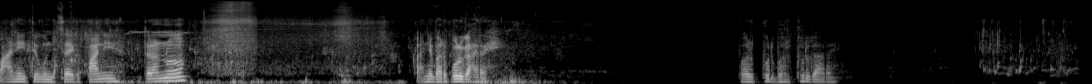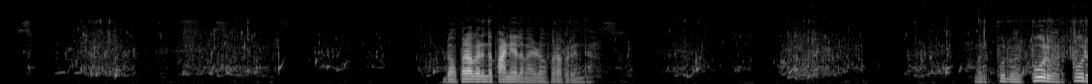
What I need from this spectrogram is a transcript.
पाणी इथे उंच आहे. का पाणी मित्रांनो पाणी भरपूर गार आहे. भरपूर भरपूर गार आहे. डोपरापर्यंत पाणी आलं माझ्या डोपरापर्यंत. भरपूर भरपूर भरपूर.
